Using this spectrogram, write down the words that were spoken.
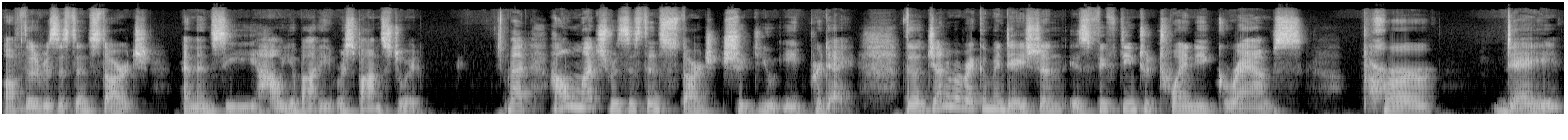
of the resistant starch and then see how your body responds to it. But how much resistant starch should you eat per day? The general recommendation is 15 to 20 grams per day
